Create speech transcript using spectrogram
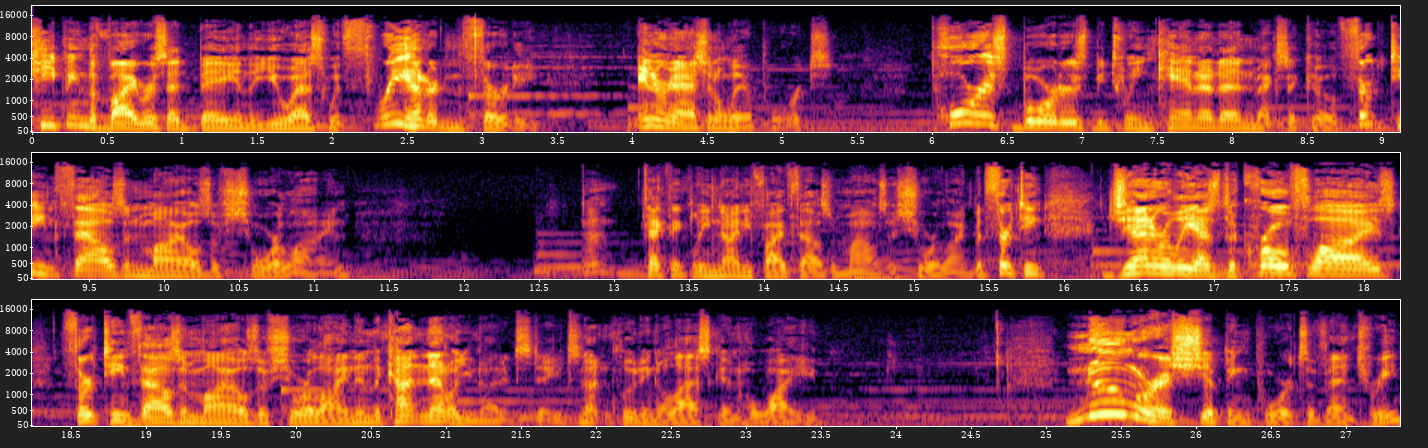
keeping the virus at bay in the US with 330 international airports, porous borders between Canada and Mexico, 13,000 miles of shoreline, technically 95,000 miles of shoreline, but 13, generally as the crow flies, 13,000 miles of shoreline in the continental United States, not including Alaska and Hawaii. Numerous shipping ports of entry,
